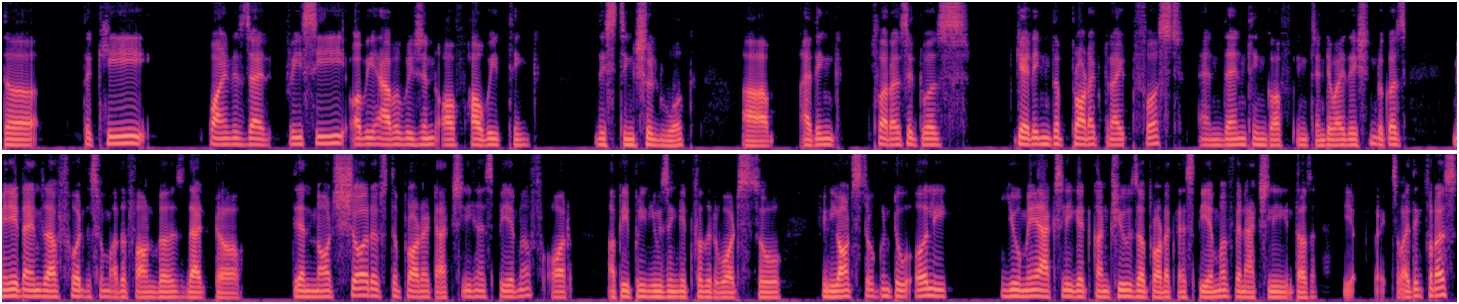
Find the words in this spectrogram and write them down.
the the key point is that we see or we have a vision of how we think this thing should work. Uh, I think for us, it was getting the product right first and then think of incentivization because many times I've heard this from other founders that uh, they're not sure if the product actually has PMF or are people using it for the rewards. So if you launch token too early, you may actually get confused a product as PMF when actually it doesn't have PMF, right? So I think for us,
